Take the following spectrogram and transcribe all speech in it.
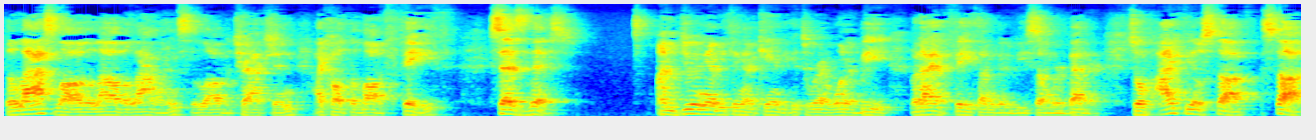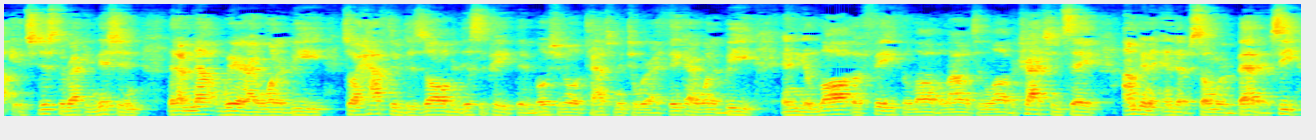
the last law, the law of allowance, the law of attraction, I call it the law of faith, says this. I'm doing everything I can to get to where I want to be, but I have faith I'm going to be somewhere better. So if I feel stuck, stuck, it's just the recognition that I'm not where I want to be. So I have to dissolve and dissipate the emotional attachment to where I think I want to be. And the law of faith, the law of allowance, and the law of attraction say I'm going to end up somewhere better. See,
